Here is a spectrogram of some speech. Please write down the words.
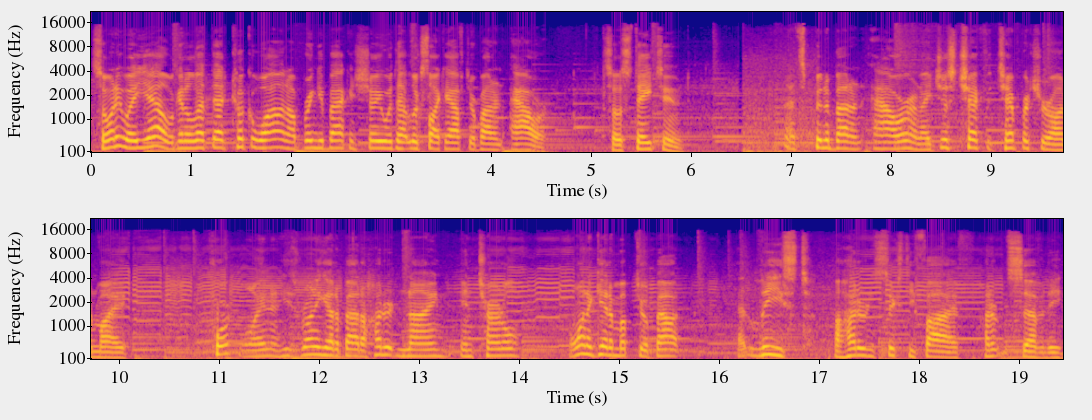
So anyway, yeah, we're to let that cook a while and I'll bring you back and show you what that looks like after about an hour. So stay tuned. It's been about an hour and I just checked the temperature on my pork loin and he's running at about 109 internal. I want to get him up to about at least 165, 170.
